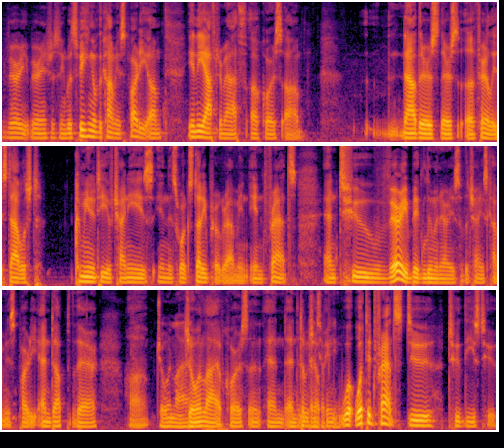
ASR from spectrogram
very, very interesting. But speaking of the Communist Party, um, in the aftermath, of course, um, now there's there's a fairly established community of Chinese in this work study program in, in France, and two very big luminaries of the Chinese Communist Party end up there. Uh, Zhou Enlai, Zhou Enlai, of course, and and, and Deng Xiaoping. What, what did France do to these two?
